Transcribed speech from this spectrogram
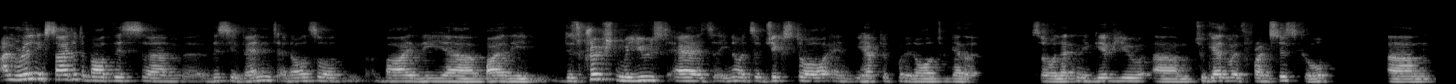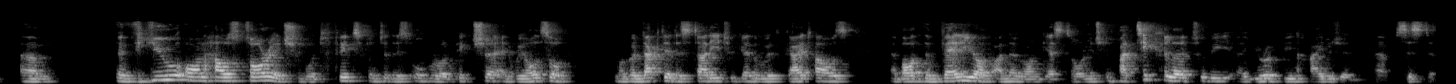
I'm really excited about this um, this event and also by the uh, by the description we used as you know it's a jigsaw and we have to put it all together. So let me give you um, together with Francisco um, um, a view on how storage would fit into this overall picture and we also conducted a study together with Guidehouse about the value of underground gas storage, in particular to the uh, European hydrogen uh, system.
